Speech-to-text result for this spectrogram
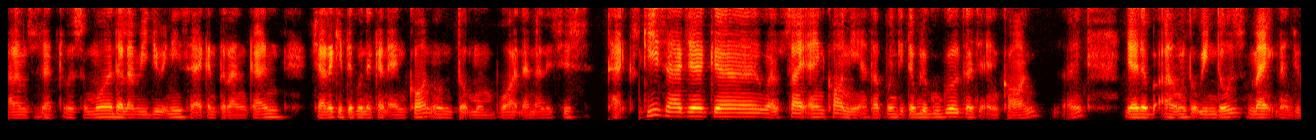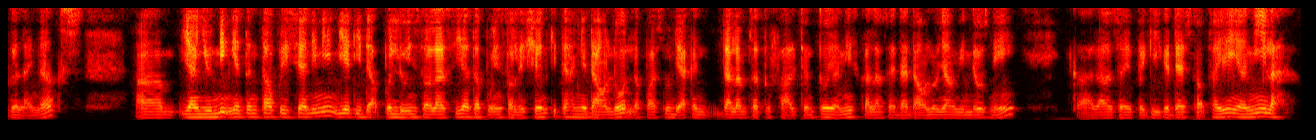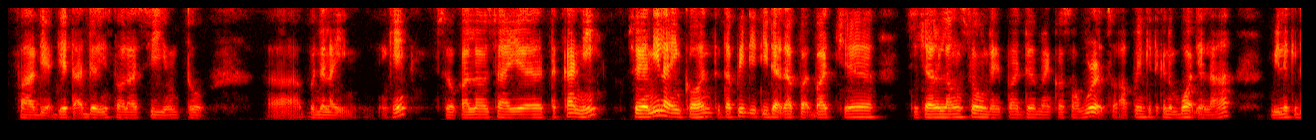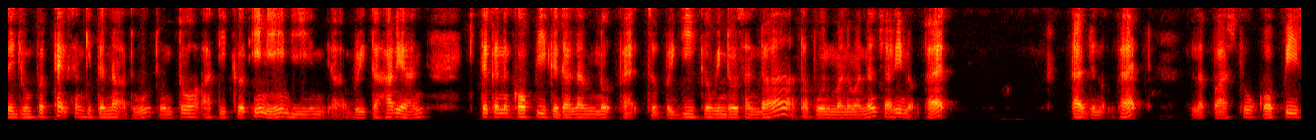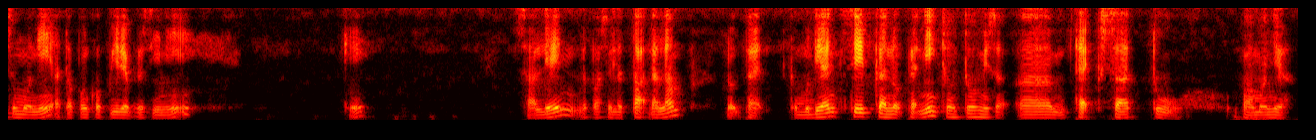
Salam sejahtera semua. Dalam video ini saya akan terangkan cara kita gunakan Encon untuk membuat analisis teks. Pergi saja ke website Encon ni ataupun kita boleh Google saja Encon. Right? Dia ada uh, untuk Windows, Mac dan juga Linux. Um, yang uniknya tentang perisian ini, dia tidak perlu instalasi ataupun installation. Kita hanya download, lepas tu dia akan dalam satu file. Contoh yang ni, kalau saya dah download yang Windows ni. Kalau saya pergi ke desktop saya, yang ni lah file dia. Dia tak ada instalasi untuk Uh, benda lain. Okay. So, kalau saya tekan ni, so yang ni lah icon tetapi dia tidak dapat baca secara langsung daripada Microsoft Word. So, apa yang kita kena buat ialah, bila kita jumpa teks yang kita nak tu, contoh artikel ini di uh, berita harian, kita kena copy ke dalam notepad. So, pergi ke Windows anda ataupun mana-mana cari notepad. Type the notepad. Lepas tu, copy semua ni ataupun copy daripada sini. Okay salin lepas tu letak dalam notepad. Kemudian savekan notepad ni contoh misal um, teks satu umpamanya.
